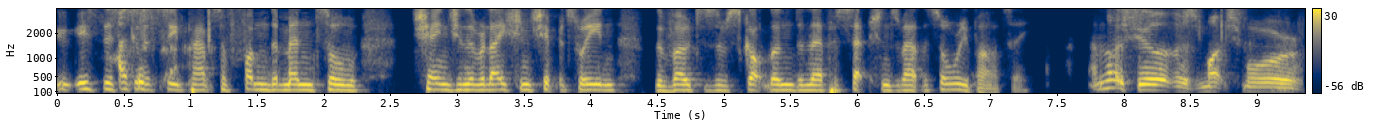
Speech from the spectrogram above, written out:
Is this going to see perhaps a fundamental change in the relationship between the voters of Scotland and their perceptions about the Tory party? I'm not sure that there's much more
